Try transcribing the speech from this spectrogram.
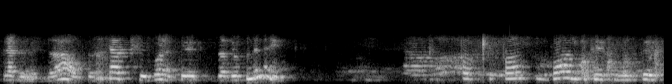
Será que vai te dar alta? Você acha que banho? Porque já deu com o neném. Posso? Pode, porque se você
